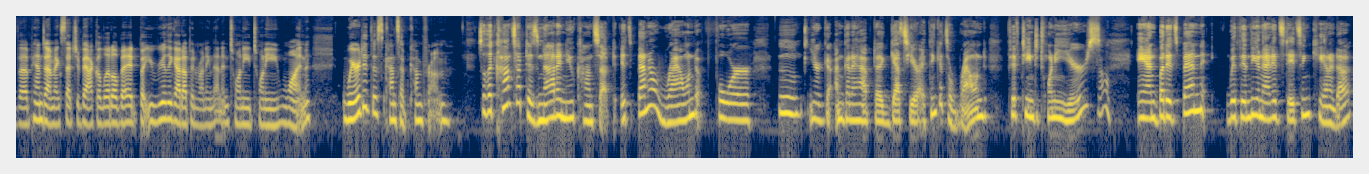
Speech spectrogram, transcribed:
The pandemic set you back a little bit, but you really got up and running then in 2021. Where did this concept come from? So the concept is not a new concept. It's been around for mm, I'm going to have to guess here. I think it's around 15 to 20 years. Oh. And but it's been within the United States and Canada.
